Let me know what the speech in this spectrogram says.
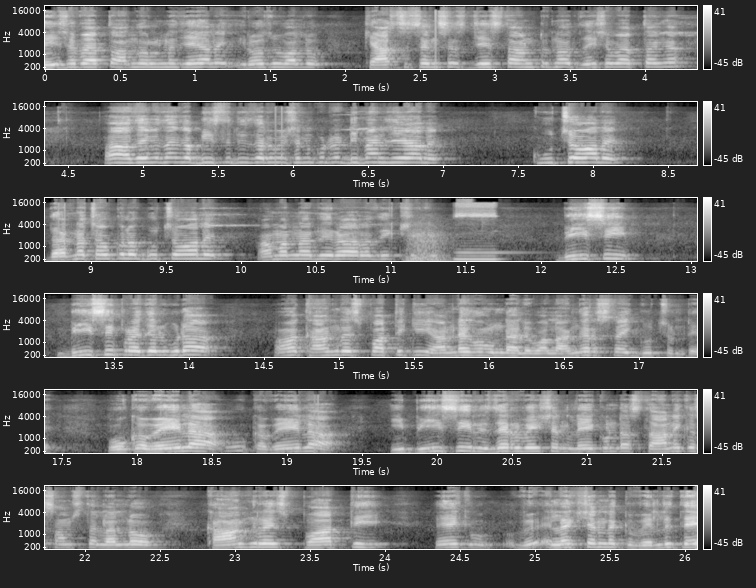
దేశవ్యాప్త ఆందోళన చేయాలి. ఈరోజు వాళ్ళు క్యాస్ట్ సెన్సెస్ చేస్తూ అంటున్నారు దేశవ్యాప్తంగా. అదేవిధంగా బీసీ రిజర్వేషన్ కూడా డిమాండ్ చేయాలి. కూర్చోవాలి. ధర్నా చౌకలో కూర్చోవాలి. అమర్నాథ్ నిరాహార దీక్షకి. బీసీ బీసీ ప్రజలు కూడా కాంగ్రెస్ పార్టీకి అండగా ఉండాలి. వాళ్ళ అంగర్ స్ట్రైక్ కూర్చుంటే. ఒకవేళ ఒకవేళ ఈ బీసీ రిజర్వేషన్ లేకుండా స్థానిక సంస్థలలో కాంగ్రెస్ పార్టీ ఎలక్షన్లకు వెళితే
